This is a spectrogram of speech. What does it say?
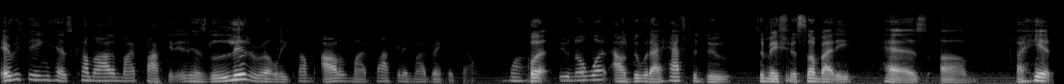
Everything has come out of my pocket. It has literally come out of my pocket in my bank account. Wow. But you know what? I'll do what I have to do to make sure somebody has um, a head,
